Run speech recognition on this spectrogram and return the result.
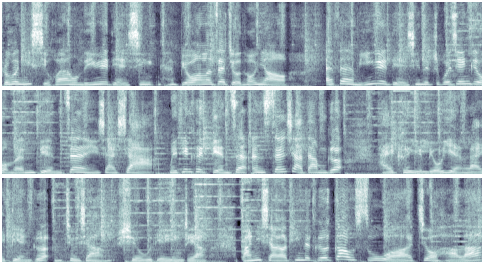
如果你喜欢我们的音乐点心，别忘了在九头鸟 FM 音乐点心的直播间给我们点赞一下下，每天可以点赞摁三下大拇哥，还可以留言来点歌，就像学舞蝶影这样，把你想要听的歌告诉我就好啦。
